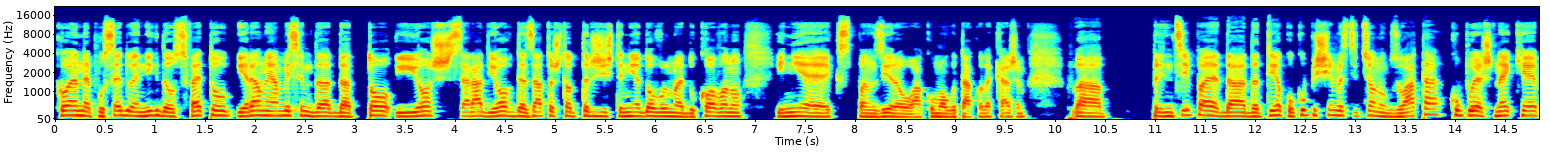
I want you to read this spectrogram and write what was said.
koja ne poseduje nigde u svetu i realno ja mislim da, da to još se radi ovde zato što tržište nije dovoljno edukovano i nije ekspanzirao, ako mogu tako da kažem. A, principa je da, da ti ako kupiš investicionog zlata, kupuješ neke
